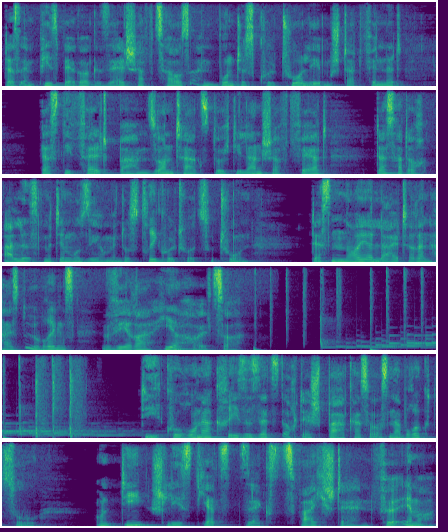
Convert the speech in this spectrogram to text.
dass im Piesberger Gesellschaftshaus ein buntes Kulturleben stattfindet, dass die Feldbahn sonntags durch die Landschaft fährt, das hat auch alles mit dem Museum Industriekultur zu tun. Dessen neue Leiterin heißt übrigens Vera Hierholzer. Die Corona-Krise setzt auch der Sparkasse Osnabrück zu und die schließt jetzt sechs Zweigstellen für immer.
